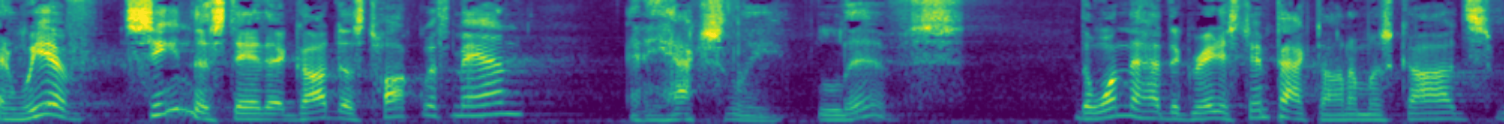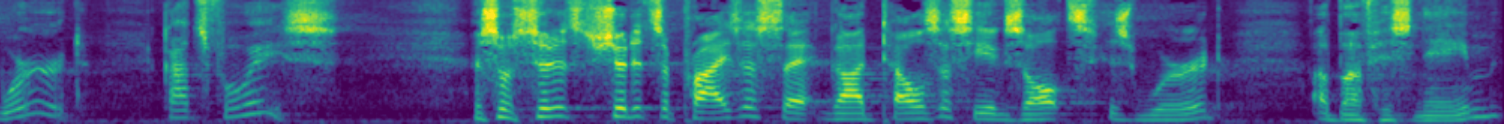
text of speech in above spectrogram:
and we have seen this day that God does talk with man, and he actually lives. The one that had the greatest impact on him was God's word, God's voice. And so, should it, should it surprise us that God tells us he exalts his word above his name?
